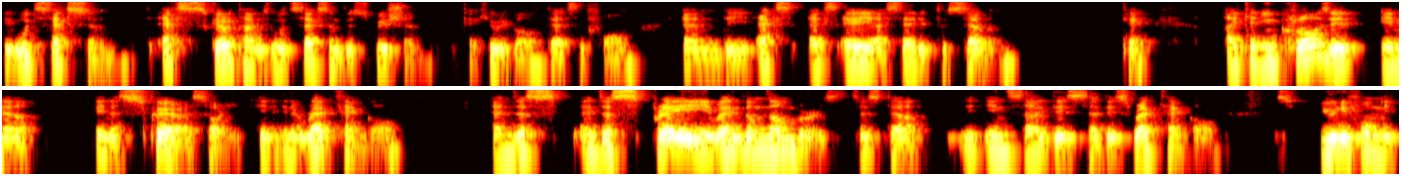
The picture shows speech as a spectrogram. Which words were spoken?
the Woods-Saxon, the x squared times Woods-Saxon distribution. Okay, here we go. That's the form, and the x xa I set it to seven. Okay, I can enclose it in a in a square. Sorry, in in a rectangle, and just and just spray random numbers just uh, inside this uh, this rectangle uniformly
